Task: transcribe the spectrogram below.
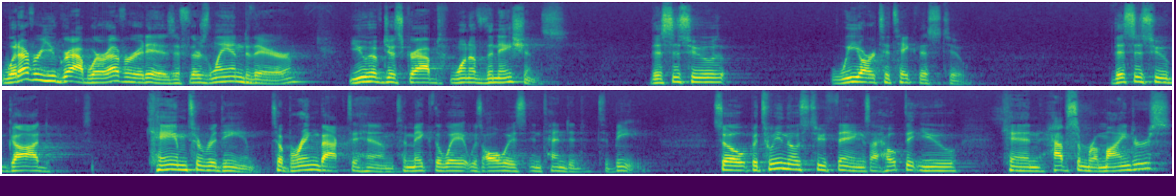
Whatever you grab, wherever it is, if there's land there, you have just grabbed one of the nations. This is who we are to take this to. This is who God came to redeem, to bring back to him, to make the way it was always intended to be. So, between those two things, I hope that you can have some reminders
